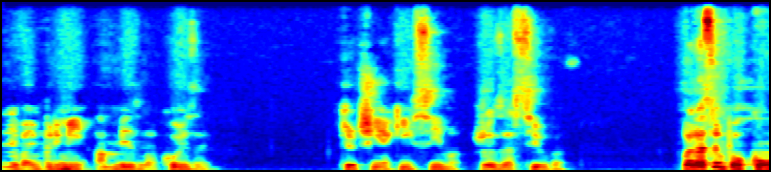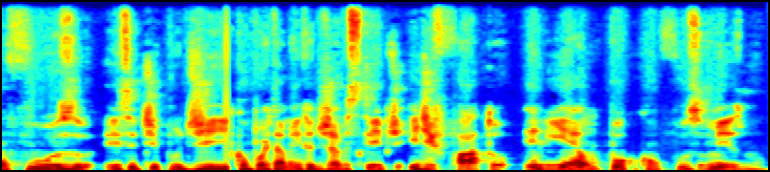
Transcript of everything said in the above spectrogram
ele vai imprimir a mesma coisa que eu tinha aqui em cima, José Silva. Parece um pouco confuso esse tipo de comportamento de JavaScript, e de fato ele é um pouco confuso mesmo.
